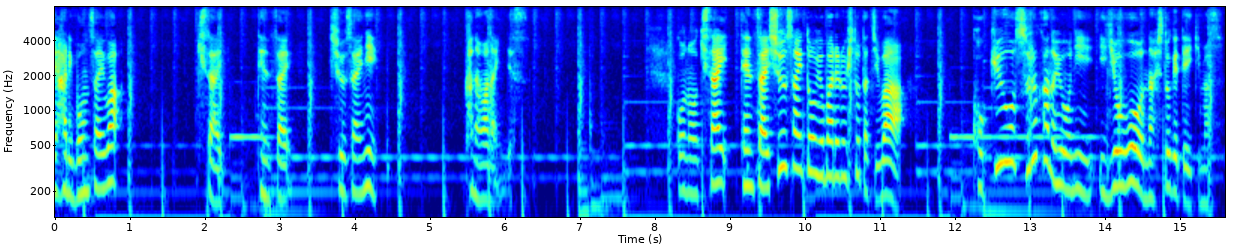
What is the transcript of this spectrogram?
やはり盆栽は奇才天才秀才にかなわないんです。この奇才天才秀才と呼ばれる人たちは呼吸をするかのように偉業を成し遂げていきます。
